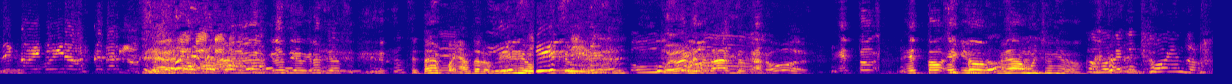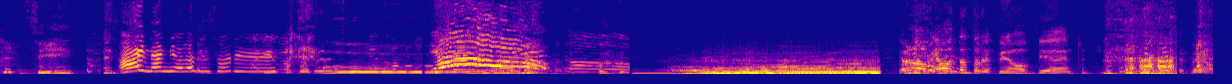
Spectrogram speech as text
Tengo ahí, voy a ir a rescatarlo. Gracias, gracias. Se están empañando los vidrios. Huevón, me está dando calor. Esto, esto, esto me da mucho miedo. Como que se está moviendo raro. Sí. Ay, me han miedo los ascensores. Uh. Ya no nos quedamos tanto, respiremos bien. Respiremos.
